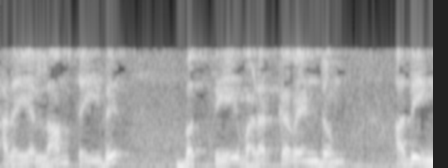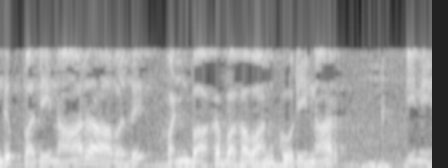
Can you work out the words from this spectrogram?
அதையெல்லாம் செய்து பக்தியை வளர்க்க வேண்டும். அது இங்கு பதினாறாவது பண்பாக பகவான் கூறினார். இனி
